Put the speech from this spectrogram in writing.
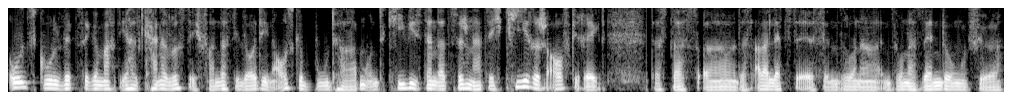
Oldschool-Witze gemacht, die halt keiner lustig fand, dass die Leute ihn ausgebuht haben und Kiwis dann dazwischen hat sich tierisch aufgeregt, dass das äh, das allerletzte ist in so einer in so einer Sendung für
